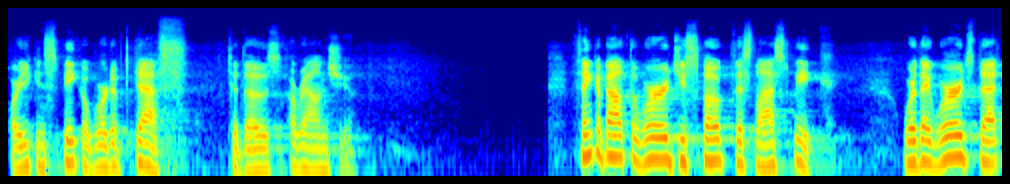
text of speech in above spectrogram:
or you can speak a word of death to those around you. Think about the words you spoke this last week. Were they words that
